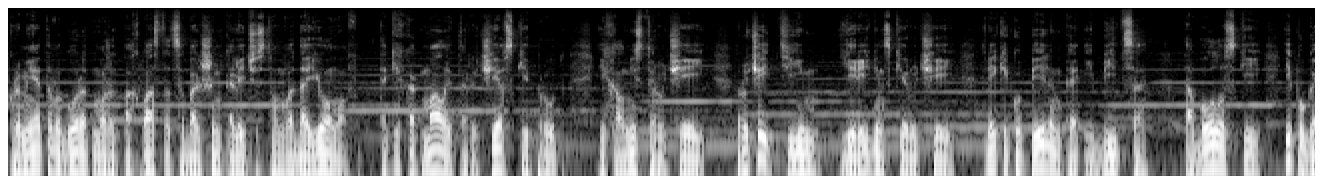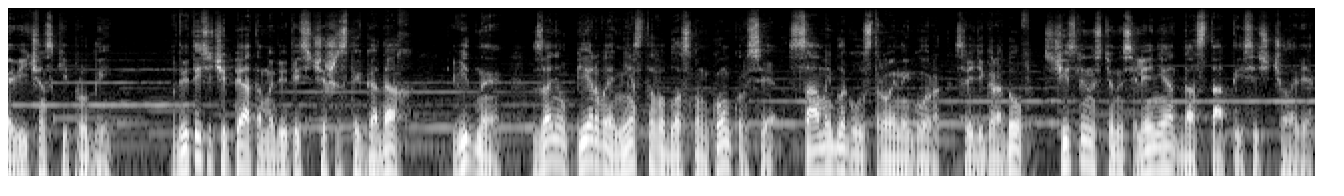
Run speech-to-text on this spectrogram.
Кроме этого, город может похвастаться большим количеством водоемов, таких как Малый Тарычевский пруд и Холмистый ручей, ручей Тим, Ерегинский ручей, реки Купеленко и Бица, Тоболовский и Пуговичинский пруды. В 2005 и 2006 годах Видное занял первое место в областном конкурсе «Самый благоустроенный город» среди городов с численностью населения до 100 тысяч человек.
